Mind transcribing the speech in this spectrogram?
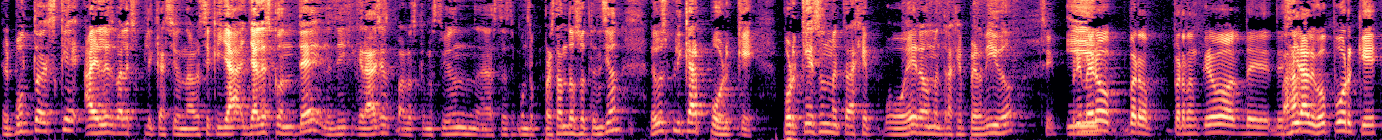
El punto es que ahí les va la explicación. Ahora sí que ya, ya les conté, les dije gracias para los que me estuvieron hasta este punto prestando su atención. Les voy a explicar por qué. Por qué es un metraje, o era un metraje perdido. Sí. Y- Primero, perdón, perdón, quiero de- decir Ajá. algo porque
